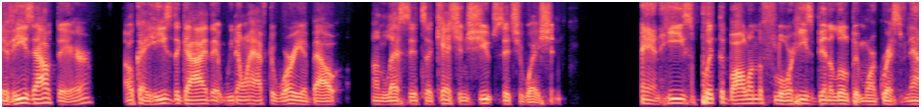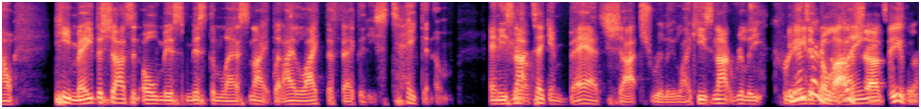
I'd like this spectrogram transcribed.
if he's out there, okay, he's the guy that we don't have to worry about unless it's a catch and shoot situation. And he's put the ball on the floor. He's been a little bit more aggressive. Now, he made the shots in Ole Miss, missed them last night, but I like the fact that he's taking them. And he's Sure. not taking bad shots, really. Like he's not really He didn't creative. take a lot of shots either.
